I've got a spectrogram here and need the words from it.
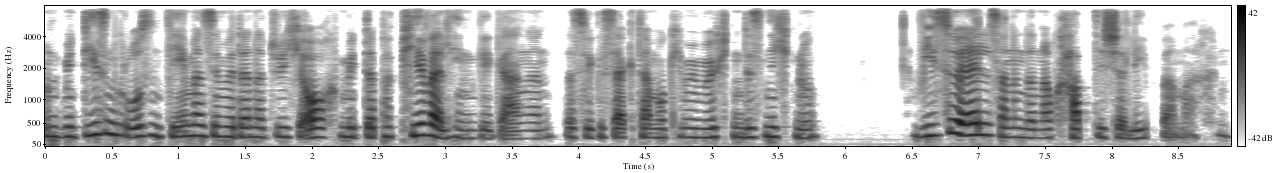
Und mit diesem großen Thema sind wir dann natürlich auch mit der Papierwahl hingegangen, dass wir gesagt haben, okay, wir möchten das nicht nur visuell, sondern dann auch haptisch erlebbar machen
